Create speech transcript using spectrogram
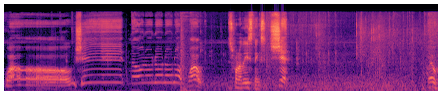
Whoa! Shit! No, no, no, no, no! Whoa! It's one of these things. Shit! Yo,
